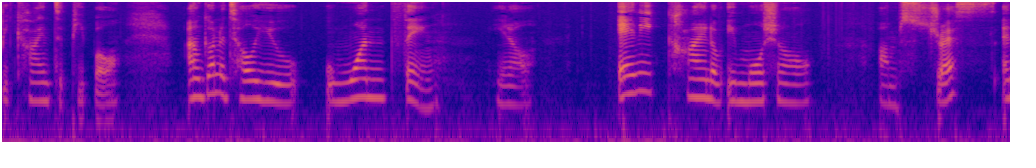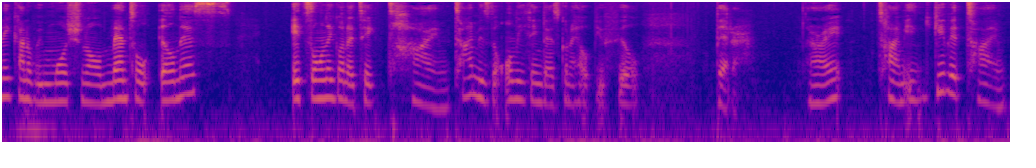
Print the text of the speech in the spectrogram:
Be kind to people. I'm going to tell you one thing, you know, any kind of emotional um, stress, any kind of emotional mental illness, it's only going to take time. Time is the only thing that's going to help you feel better. All right? Time. Give it time.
